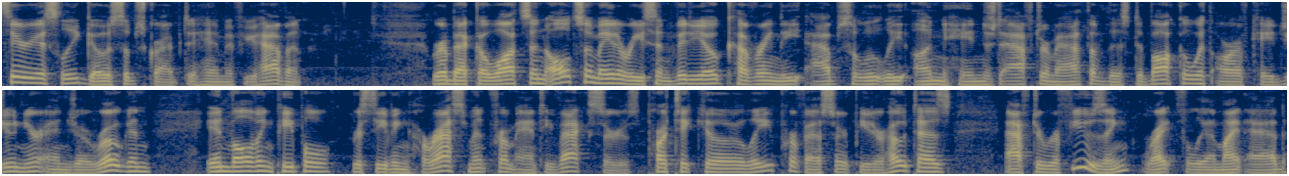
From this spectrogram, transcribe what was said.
Seriously, go subscribe to him if you haven't. Rebecca Watson also made a recent video covering the absolutely unhinged aftermath of this debacle with RFK Jr. and Joe Rogan, involving people receiving harassment from anti vaxxers, particularly Professor Peter Hotez, after refusing, rightfully I might add,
